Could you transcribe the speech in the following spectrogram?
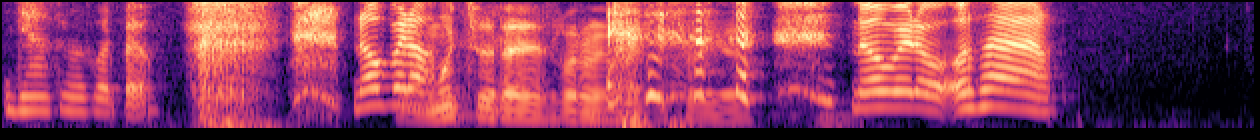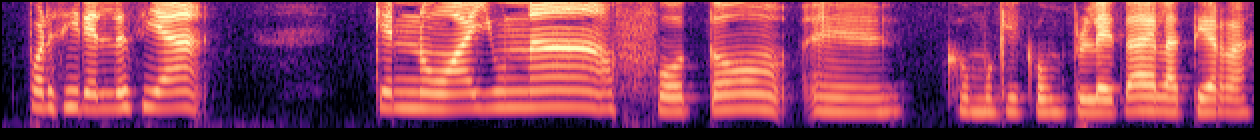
ya se me fue el pedo. no, pero. muchas gracias por ver el episodio. no, pero, o sea, por decir, él decía que no hay una foto eh, como que completa de la Tierra.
